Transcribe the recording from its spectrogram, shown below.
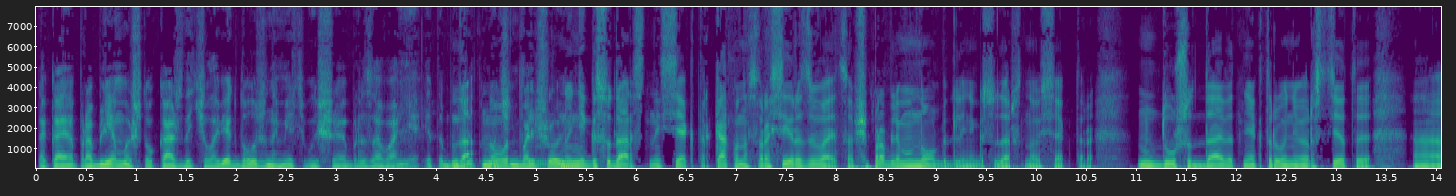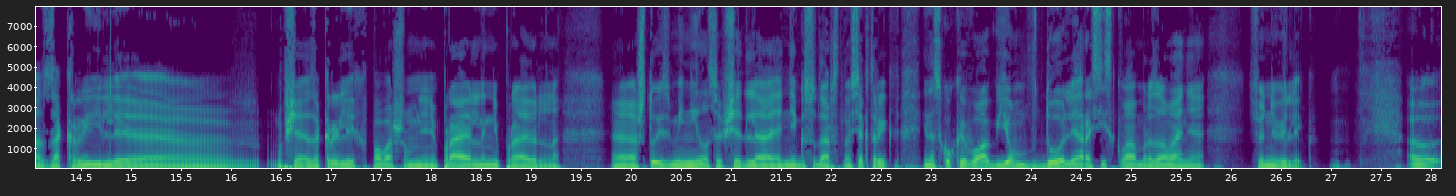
такая проблема, что каждый человек должен иметь высшее образование. Это будет да, но очень вот, большой... Ну, не государственный сектор. Как у нас в России развивается? Вообще проблем много для негосударственного сектора. Ну, душат, давят. Некоторые университеты э, закрыли. Э, вообще, закрыли их, по вашему мнению, правильно, неправильно? Э, что изменилось вообще для негосударственного сектора? И, и насколько его объем в доле российского образования сегодня велик? Э,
